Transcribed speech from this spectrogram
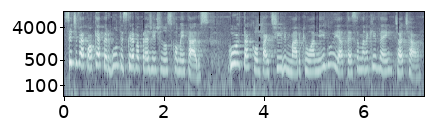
Se tiver qualquer pergunta, escreva pra gente nos comentários. Curta, compartilhe, marque um amigo e até semana que vem. Tchau, tchau.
